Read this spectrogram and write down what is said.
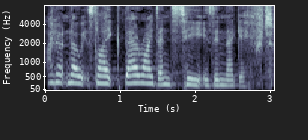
I don't know, it's like their identity is in their gift.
